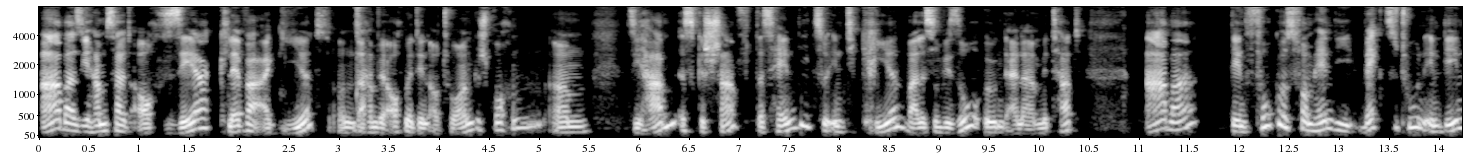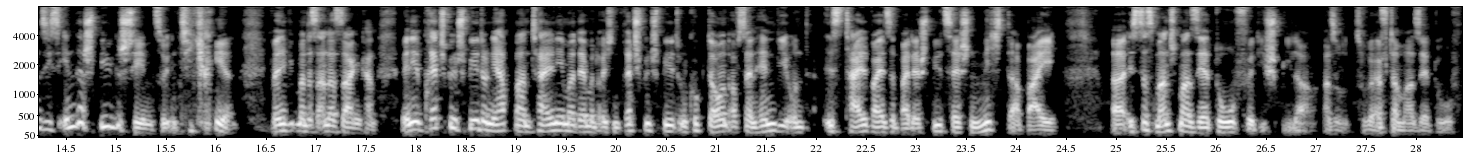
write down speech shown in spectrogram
Aber sie haben es halt auch sehr clever agiert und da haben wir auch mit den Autoren gesprochen. Ähm, sie haben es geschafft, das Handy zu integrieren, weil es sowieso irgendeiner mit hat, aber den Fokus vom Handy wegzutun, indem sie es in das Spielgeschehen zu integrieren. Ich weiß nicht, wie man das anders sagen kann. Wenn ihr ein Brettspiel spielt und ihr habt mal einen Teilnehmer, der mit euch ein Brettspiel spielt und guckt dauernd auf sein Handy und ist teilweise bei der Spielsession nicht dabei, äh, ist das manchmal sehr doof für die Spieler. Also sogar öfter mal sehr doof.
